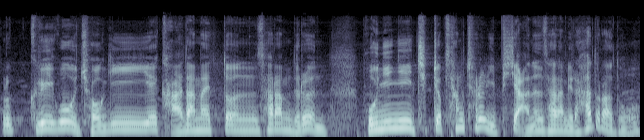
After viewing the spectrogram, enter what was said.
그리- 그리고 저기에 가담했던 사람들은 본인이 직접 상처를 입히지 않은 사람이라 하더라도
